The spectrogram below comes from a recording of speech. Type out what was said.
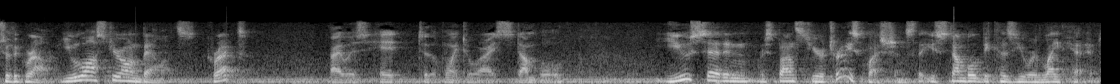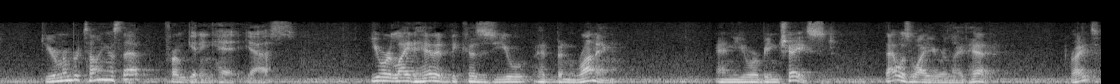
to the ground. You lost your own balance, correct? I was hit to the point to where I stumbled. You said in response to your attorney's questions that you stumbled because you were lightheaded. Do you remember telling us that? From getting hit, yes. You were lightheaded because you had been running and you were being chased. That was why you were lightheaded, right?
